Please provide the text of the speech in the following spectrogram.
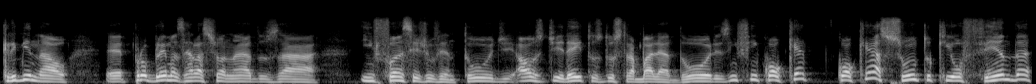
criminal. É, problemas relacionados à infância e juventude, aos direitos dos trabalhadores, enfim, qualquer qualquer assunto que ofenda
